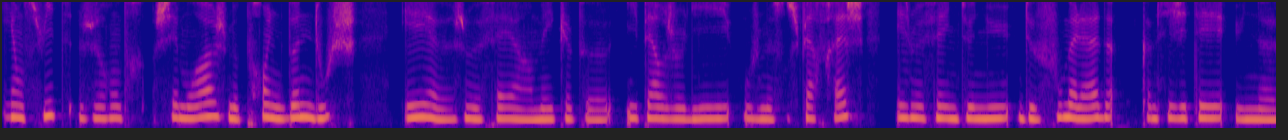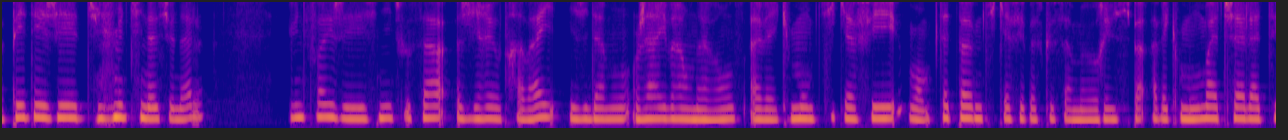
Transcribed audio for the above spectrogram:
Et ensuite, je rentre chez moi, je me prends une bonne douche et euh, je me fais un make-up euh, hyper joli où je me sens super fraîche et je me fais une tenue de fou malade comme si j'étais une PDG d'une multinationale. Une fois que j'ai fini tout ça, j'irai au travail. Évidemment, j'arriverai en avance avec mon petit café. Bon, peut-être pas un petit café parce que ça me réussit pas. Avec mon matcha latte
